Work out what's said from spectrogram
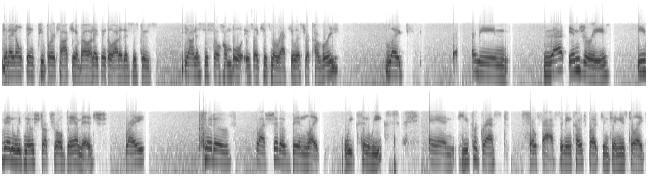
that I don't think people are talking about, and I think a lot of this is because Giannis is so humble, is like his miraculous recovery. Like, I mean, that injury, even with no structural damage, right, could have slash should have been like weeks and weeks, and he progressed so fast. I mean, Coach Bud continues to like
